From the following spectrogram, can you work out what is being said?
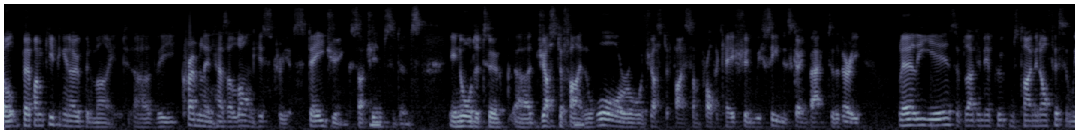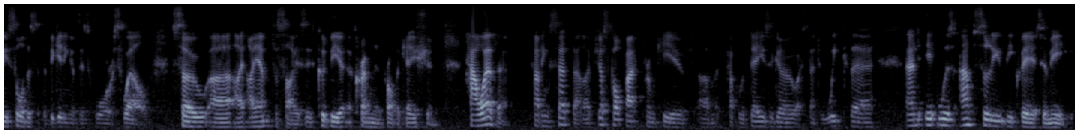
Well, Bev, I'm keeping an open mind. Uh, the Kremlin has a long history of staging such incidents in order to uh, justify the war or justify some provocation. We've seen this going back to the very early years of Vladimir Putin's time in office, and we saw this at the beginning of this war as well. So uh, I, I, emphasize it could be a, a, Kremlin provocation. However, having said that, I've just got back from Kiev um, a couple of days ago. I spent a week there, and it was absolutely clear to me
